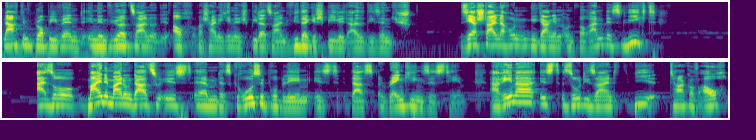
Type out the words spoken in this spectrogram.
nach dem Drop-Event in den Viewerzahlen und auch wahrscheinlich in den Spielerzahlen wieder gespiegelt. Also die sind sehr steil nach unten gegangen. Und woran das liegt, also meine Meinung dazu ist, ähm, das große Problem ist das Ranking-System. Arena ist so designt wie Tarkov auch,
